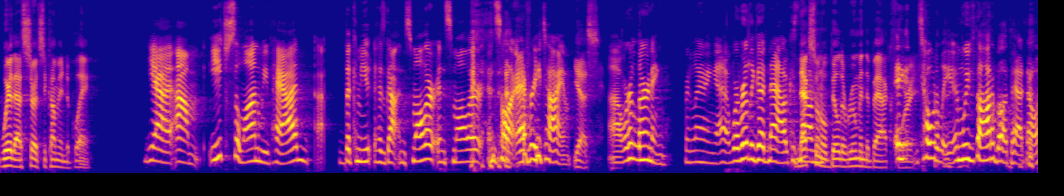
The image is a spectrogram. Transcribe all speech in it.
where that starts to come into play. Yeah, um, each salon we've had, the commute has gotten smaller and smaller and smaller every time. Yes. Uh, we're learning. We're learning. Uh, we're really good now because next one will build a room in the back for it. it. Totally, and we've thought about that. No,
